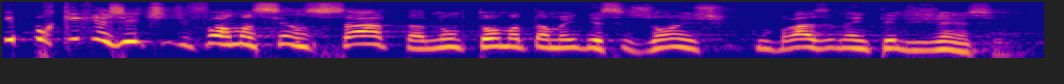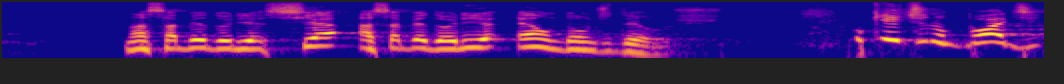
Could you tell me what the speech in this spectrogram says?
E por que, que a gente, de forma sensata, não toma também decisões com base na inteligência? na sabedoria, se a sabedoria é um dom de Deus. O que a gente não pode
